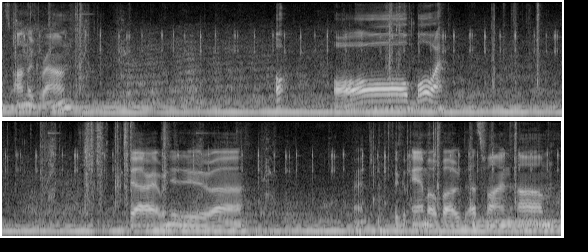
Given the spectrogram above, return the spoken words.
It's on the ground. Oh, oh boy. Yeah, all right. We need to do. Uh, all right, the ammo bugged. That's fine. Um,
